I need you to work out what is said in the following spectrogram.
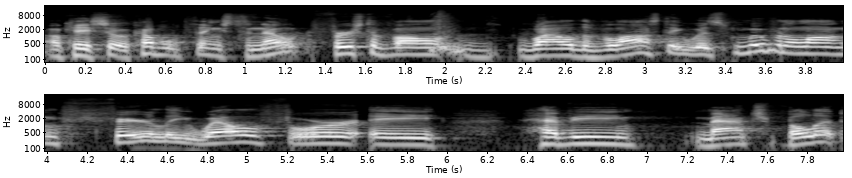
Okay, so a couple of things to note. First of all, while the velocity was moving along fairly well for a heavy match bullet,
